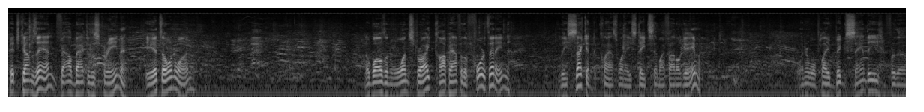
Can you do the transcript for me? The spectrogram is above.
Pitch comes in, fouled back to the screen. It's 0 1. No balls and one strike. Top half of the fourth inning. The second Class 1A state semifinal game. Winner will play Big Sandy for the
